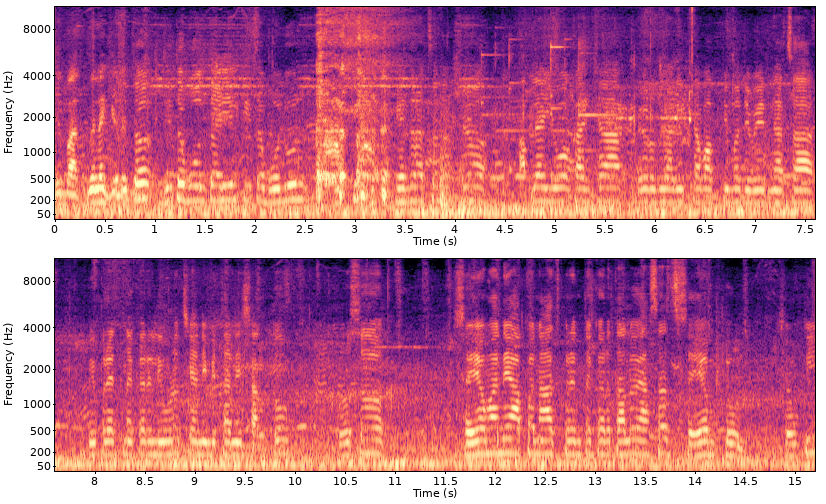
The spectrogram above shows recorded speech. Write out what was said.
ते बातमीला केलं जिथं जिथं बोलता येईल तिथं बोलून नक्कीच केंद्राचं लक्ष आपल्या युवकांच्या बेरोजगारीच्या बाबतीमध्ये वेधण्याचा मी प्रयत्न करेल एवढंच या निमित्ताने सांगतो. थोडंसं संयमाने आपण आजपर्यंत करत आलो आहे असाच संयम ठेवून शेवटी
